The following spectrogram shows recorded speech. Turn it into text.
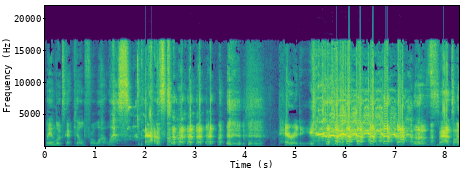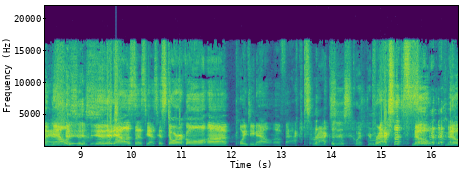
Landlords got killed for a lot less in the past parody. Satire. Analysis. Analysis, yes. Historical uh, pointing out of facts. Praxis? Question mark. Praxis? No, no,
